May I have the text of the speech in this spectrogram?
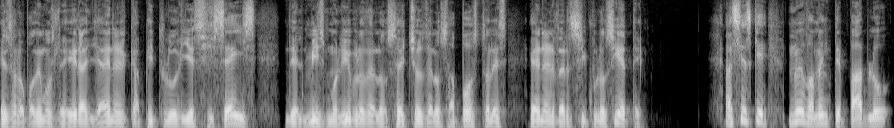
Eso lo podemos leer allá en el capítulo 16 del mismo libro de los Hechos de los Apóstoles, en el versículo 7. Así es que nuevamente Pablo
